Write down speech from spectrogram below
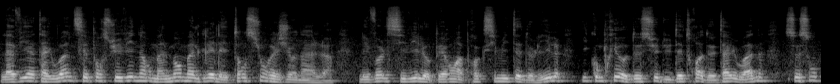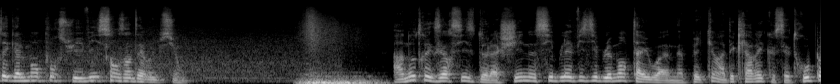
La vie à Taïwan s'est poursuivie normalement malgré les tensions régionales. Les vols civils opérant à proximité de l'île, y compris au-dessus du détroit de Taïwan, se sont également poursuivis sans interruption. Un autre exercice de la Chine ciblait visiblement Taïwan. Pékin a déclaré que ses troupes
